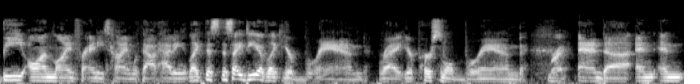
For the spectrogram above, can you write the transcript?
be online for any time without having like this this idea of like your brand, right? Your personal brand, Right. And uh, and and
